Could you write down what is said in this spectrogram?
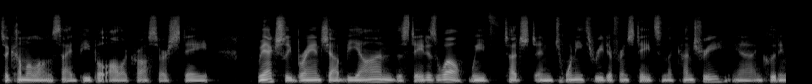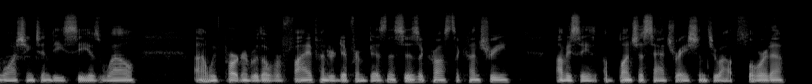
to come alongside people all across our state. We actually branch out beyond the state as well. We've touched in 23 different states in the country, uh, including Washington, D.C. as well. Uh, we've partnered with over 500 different businesses across the country. Obviously, a bunch of saturation throughout Florida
